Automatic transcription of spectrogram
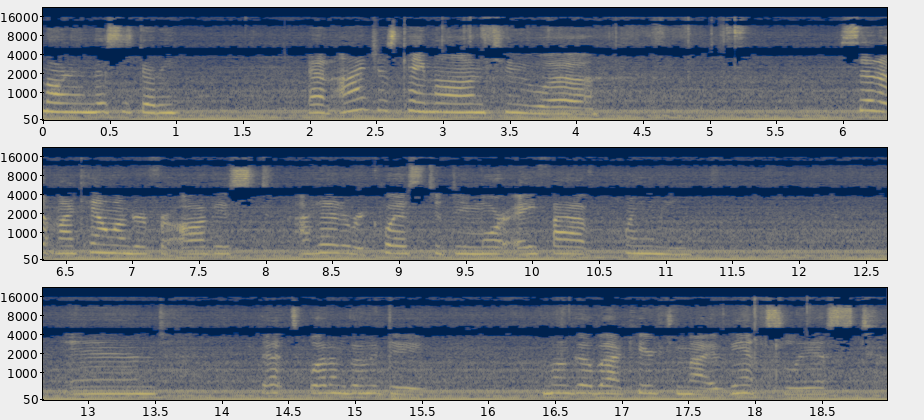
morning, this is Debbie. And I just came on to uh, set up my calendar for August. I had a request to do more A5 planning. And that's what I'm gonna do. I'm gonna go back here to my events list.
